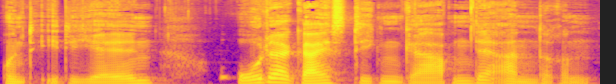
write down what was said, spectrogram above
und ideellen oder geistigen Gaben der anderen.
